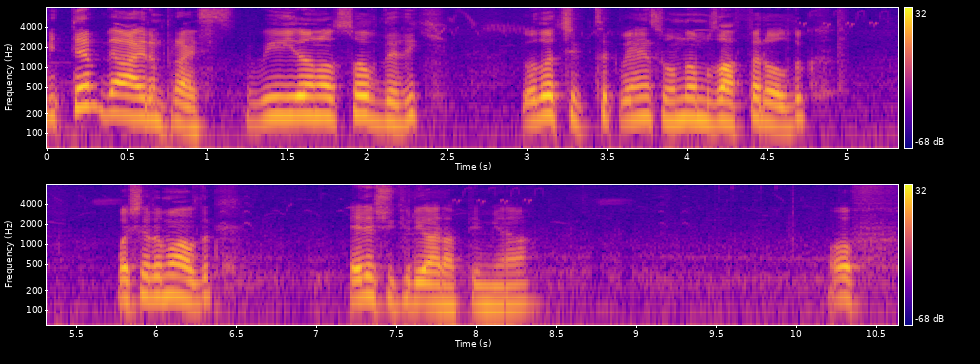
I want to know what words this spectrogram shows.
Bitti ve Iron Price. We don't solve dedik. Yola çıktık ve en sonunda muzaffer olduk. Başarımı aldık. Hele şükür ya Rabbim ya. Of.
